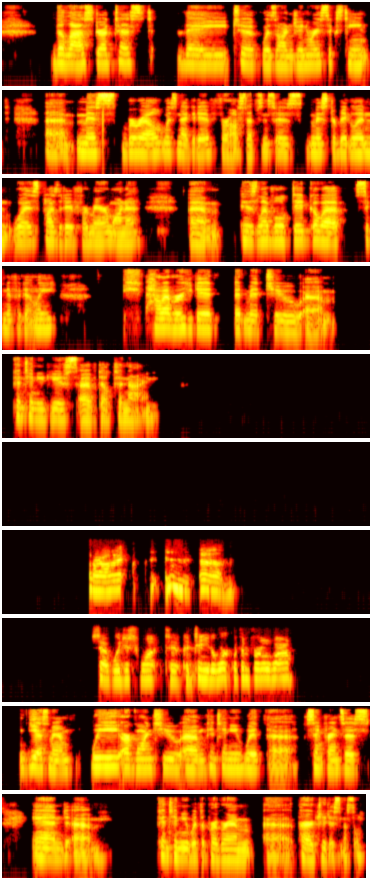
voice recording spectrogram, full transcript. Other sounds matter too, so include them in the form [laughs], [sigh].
The last drug test they took was on January 16th. Um, Miss Burrell was negative for all substances. Mr. Bigland was positive for marijuana. Um, his level did go up significantly. However, he did admit to um, continued use of Delta 9. All right. [clears throat] um, so we just want to continue to work with him for a little while? Yes, ma'am. We are going to um, continue with uh, St. Francis and um, continue with the program uh, prior to dismissal.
